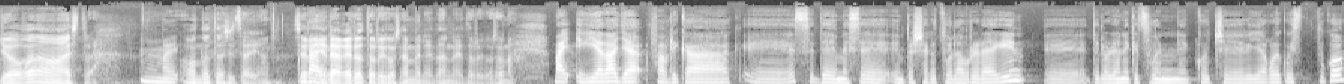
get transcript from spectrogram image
Yoga da maestra. Bai, Ondo eta zitzaion. Zer Bai. gero etorriko zen, benetan etorriko zena. bai, egia da, ja fabrikak ez, DMS enpresak ez aurrera egin, e, Deloreanek ez kotxe gehiago ekoiztuko,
